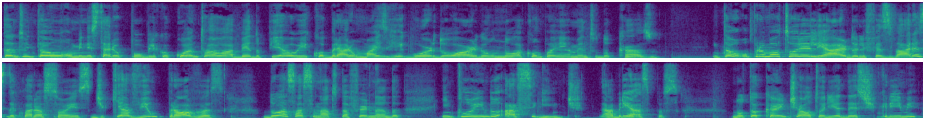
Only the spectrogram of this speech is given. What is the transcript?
Tanto então o Ministério Público quanto a OAB do Piauí cobraram mais rigor do órgão no acompanhamento do caso. Então, o promotor Eliardo ele fez várias declarações de que haviam provas do assassinato da Fernanda, incluindo a seguinte: abre aspas. No tocante à autoria deste crime,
